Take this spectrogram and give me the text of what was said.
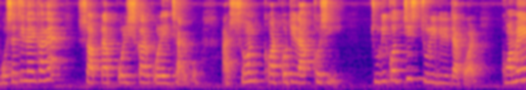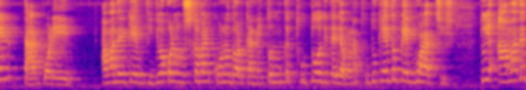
বসেছি না এখানে, সবটা পরিষ্কার করেই ছাড়বো। আর শোন, কটকটি রাক্ষসী, চুরি করছিস, চুরিগিরিটা কর। কমেন্ট তারপরে আমাদেরকে ভিডিও করে উস্কাবার কোনো দরকার নেই। তোর মুখে থুতুও দিতে যাব না। থুতু খেয়ে তো পেট ভরাচ্ছিস। তুই আমাদের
